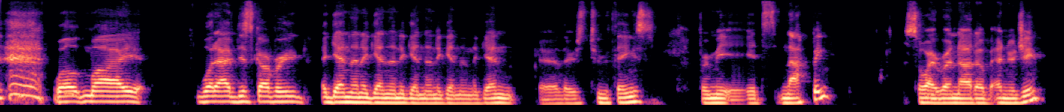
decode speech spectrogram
sane. well, my what I've discovered again and again and again and again and again, uh, there's two things. For me, it's napping so I run out of energy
